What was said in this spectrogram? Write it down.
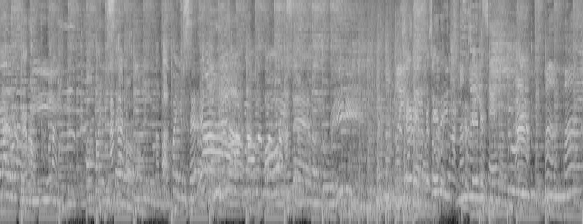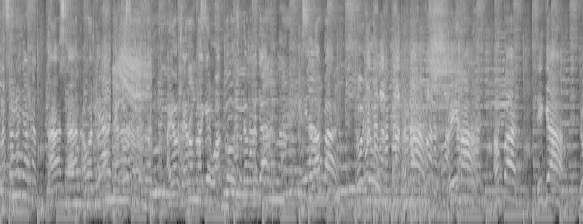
serok, serok. Ke sini, ke sini, Tahan, tahan, awan tahan. Ayo serok lagi, waktu sudah mengejar. 8, 7, 6, 5, 4, 3, 2,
